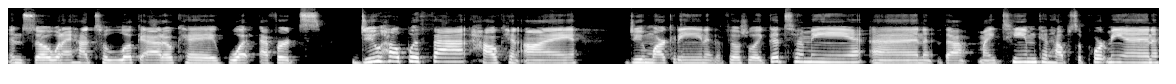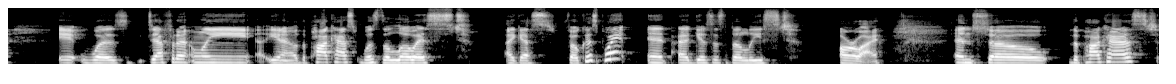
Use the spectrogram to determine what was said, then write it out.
And so when I had to look at, okay, what efforts do help with that? How can I do marketing that feels really good to me and that my team can help support me in? It was definitely, you know, the podcast was the lowest, I guess, focus point. It uh, gives us the least ROI. And so the podcast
